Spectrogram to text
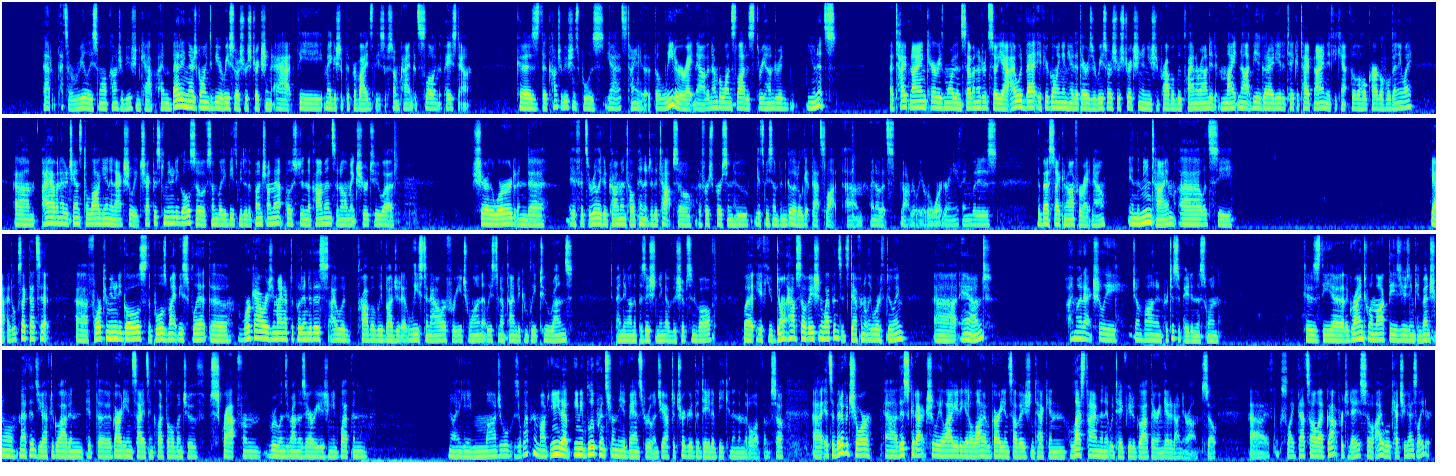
that that's a really small contribution cap. I'm betting there's going to be a resource restriction at the megaship that provides these of some kind that's slowing the pace down. Because the contributions pool is, yeah, that's tiny. The, the leader right now, the number one slot is 300 units. A Type 9 carries more than 700. So, yeah, I would bet if you're going in here that there is a resource restriction and you should probably plan around it. It might not be a good idea to take a Type 9 if you can't fill the whole cargo hold anyway. Um, I haven't had a chance to log in and actually check this community goal, so if somebody beats me to the punch on that, post it in the comments, and I'll make sure to uh, share the word. And uh, if it's a really good comment, I'll pin it to the top, so the first person who gets me something good will get that slot. Um, I know that's not really a reward or anything, but it is the best I can offer right now. In the meantime, uh, let's see. yeah, it looks like that's it. Uh, four community goals. The pools might be split. The work hours you might have to put into this, I would probably budget at least an hour for each one, at least enough time to complete two runs, depending on the positioning of the ships involved. But if you don't have salvation weapons, it's definitely worth doing. Uh, and I might actually jump on and participate in this one because the uh, the grind to unlock these using conventional methods, you have to go out and hit the guardian sites and collect a whole bunch of scrap from ruins around those areas. You need weapon. No, I think you need module. Is it weapon or module? You need a you need blueprints from the advanced ruins. You have to trigger the data beacon in the middle of them. So uh, it's a bit of a chore. Uh, this could actually allow you to get a lot of guardian salvation tech in less time than it would take for you to go out there and get it on your own. So uh, it looks like that's all I've got for today, so I will catch you guys later.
